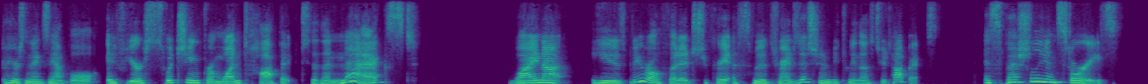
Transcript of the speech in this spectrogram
Here's an example. If you're switching from one topic to the next, why not use B roll footage to create a smooth transition between those two topics, especially in stories?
